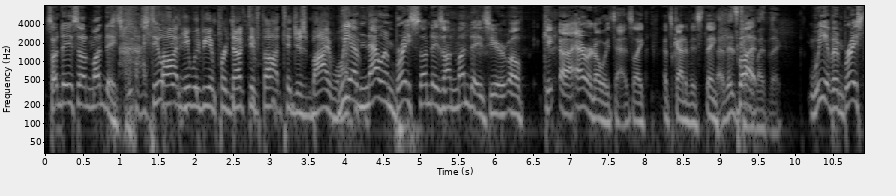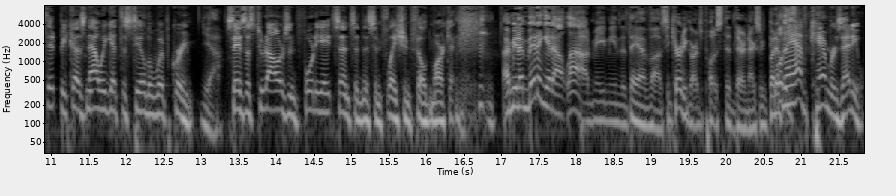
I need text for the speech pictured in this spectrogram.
Sundays on Mondays. We I steal. thought from- it would be a productive thought to just buy one. we have now embraced Sundays on Mondays here. Well, uh, Aaron always has. Like that's kind of his thing. that is but kind of my thing. We have embraced it because now we get to steal the whipped cream. Yeah. Saves us two dollars and forty eight cents in this inflation filled market. I mean, admitting it out loud may mean that they have uh, security guards posted there next week. But well, if they have cameras anyway.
